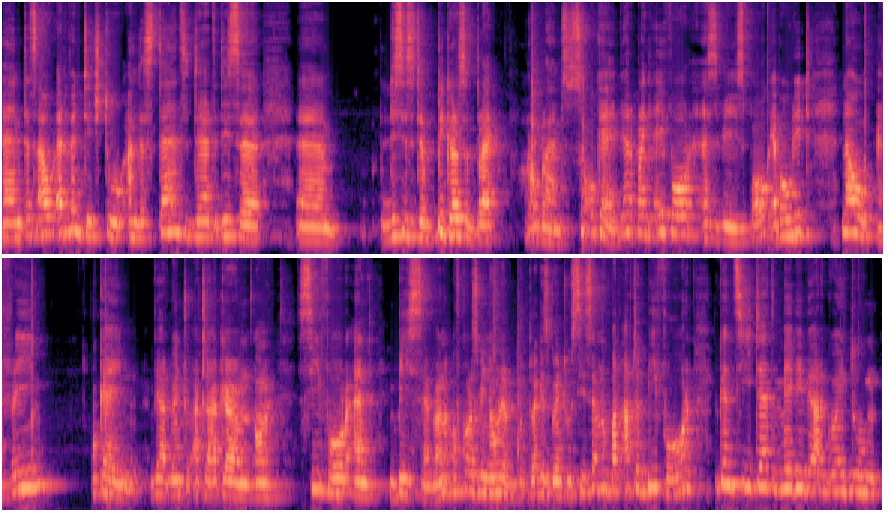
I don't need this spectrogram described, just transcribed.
and that's our advantage to understand that this uh, um, this is the biggest black problems. So okay, we are playing a4 as we spoke about it. Now f3, okay, we are going to attack um, on c4 and b7 of course we know that the black is going to c7 but after b4 you can see that maybe we are going to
